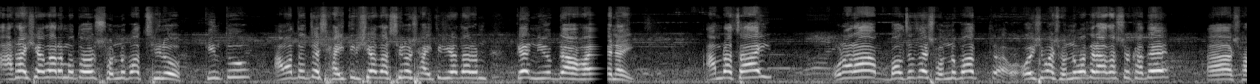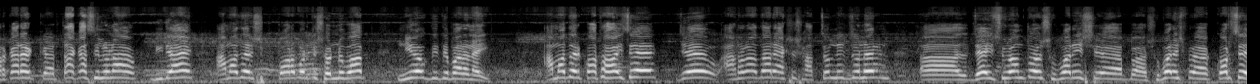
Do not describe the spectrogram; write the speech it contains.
আঠাইশ হাজারের মতো সৈন্যপদ ছিল। কিন্তু আমাদের যে সাঁত্রিশ হাজার ছিল সাঁত্রিশ হাজারকে নিয়োগ দেওয়া হয় নাই। আমরা চাই ওনারা বলছে যে সৈন্যপদ ওই সময় সৈন্যপদের আদর্শ খাতে সরকারের টাকা ছিল না বিদায়, আমাদের পরবর্তী সৈন্যপদ নিয়োগ দিতে পারে নাই। আমাদের কথা হয়েছে যে আঠারো হাজার একশো সাতচল্লিশ জনের যেই চূড়ান্ত সুপারিশ সুপারিশ করছে,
